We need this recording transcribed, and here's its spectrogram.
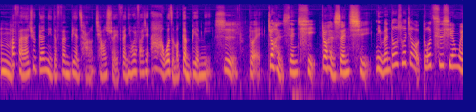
嗯它反而去跟你的粪便抢抢水分，你会发现啊，我怎么更便秘？是对，就很生气。就很生气。你们都说叫我多吃纤维，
